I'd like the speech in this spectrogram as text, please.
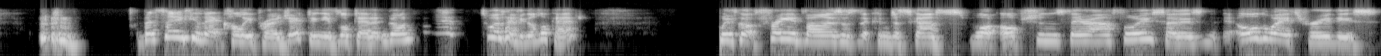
but say if you're that collie project and you've looked at it and gone, eh, it's worth having a look at. We've got free advisors that can discuss what options there are for you. So there's all the way through this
